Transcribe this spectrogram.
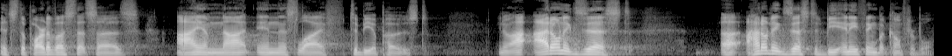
It's the part of us that says, I am not in this life to be opposed. Know, I, I don't exist. Uh, I don't exist to be anything but comfortable.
